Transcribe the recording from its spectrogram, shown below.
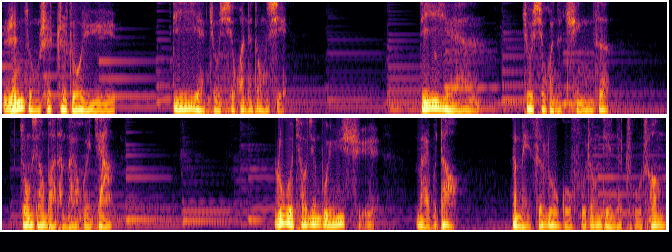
人总是执着于第一眼就喜欢的东西，第一眼就喜欢的裙子，总想把它买回家。如果条件不允许，买不到，那每次路过服装店的橱窗，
